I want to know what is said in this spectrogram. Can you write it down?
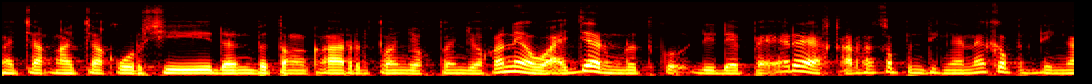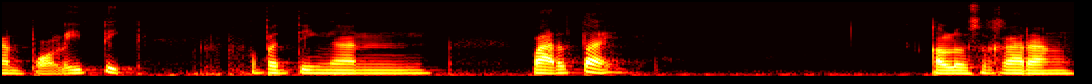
ngacak-ngacak kursi dan bertengkar tonjok-tonjokan ya wajar menurutku di DPR ya karena kepentingannya kepentingan politik, kepentingan partai. Gitu. Kalau sekarang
